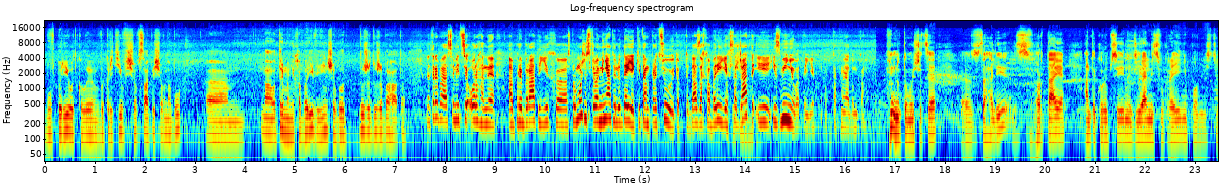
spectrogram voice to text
був період, коли викриттів, що в САПі, що в НАБУ, е, на отриманні хабарів і інших було дуже-дуже багато. Не треба самі ці органи прибирати їх е, спроможності. Треба міняти людей, які там працюють. Тобто да, за хабарі їх саджати і, і змінювати їх. От так моя думка. Ну тому що це е, взагалі згортає антикорупційну діяльність в Україні повністю.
